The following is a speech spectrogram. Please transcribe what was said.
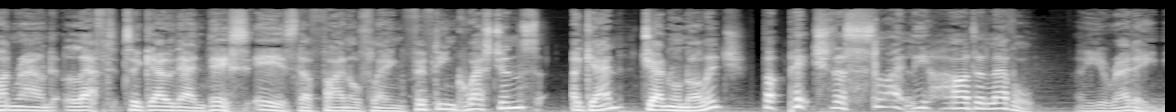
One round left to go then. This is the final fling. 15 questions. Again, general knowledge, but pitched at a slightly harder level. Are you ready?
